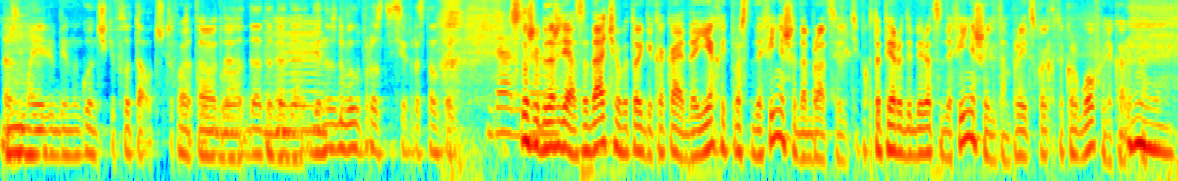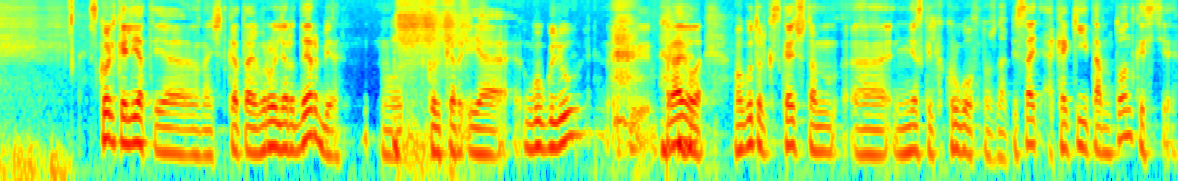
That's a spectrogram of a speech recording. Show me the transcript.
даже Мгм. мои любимые гоночки флотаут, что Flat такое out, было. да. Да, да, да, да, где нужно было просто всех растолкать. Слушай, подожди, а задача в итоге какая? Доехать просто до финиша добраться? Или типа кто первый доберется до финиша, или там проедет сколько-то кругов, или как? Сколько лет я, значит, катаю в роллер-дерби, вот, сколько я гуглю э, правила, могу только сказать, что там э, несколько кругов нужно описать, а какие там тонкости,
